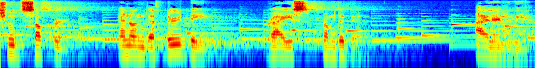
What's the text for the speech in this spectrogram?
should suffer and on the third day rise from the dead. Alleluia.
